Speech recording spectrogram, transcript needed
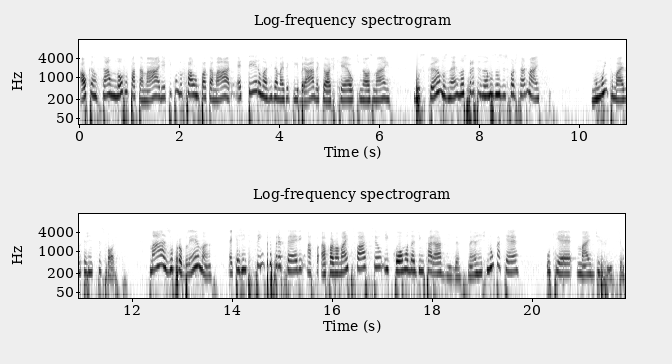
alcançar um novo patamar, e aqui quando falo um patamar, é ter uma vida mais equilibrada, que eu acho que é o que nós mais buscamos, né? Nós precisamos nos esforçar mais. Muito mais do que a gente se esforça. Mas o problema é que a gente sempre prefere a, a, forma mais fácil e cômoda de encarar a vida. Né? A gente nunca quer o que é mais difícil.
